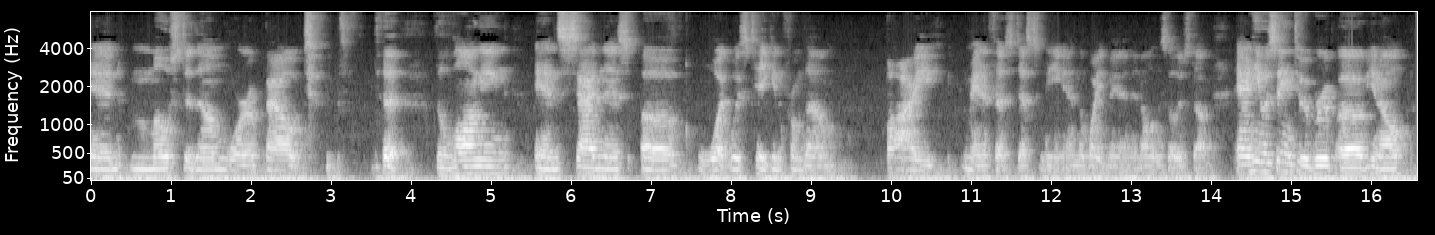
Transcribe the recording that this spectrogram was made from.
and most of them were about the the longing and sadness of what was taken from them by manifest destiny and the white man and all this other stuff. And he was saying to a group of, you know,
